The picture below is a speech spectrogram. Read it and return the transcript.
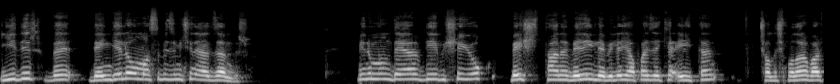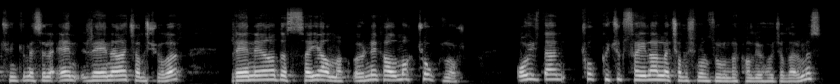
iyidir ve dengeli olması bizim için elzemdir. Minimum değer diye bir şey yok. 5 tane veriyle bile yapay zeka eğiten çalışmalar var. Çünkü mesela RNA çalışıyorlar. RNA'da sayı almak, örnek almak çok zor. O yüzden çok küçük sayılarla çalışmak zorunda kalıyor hocalarımız.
